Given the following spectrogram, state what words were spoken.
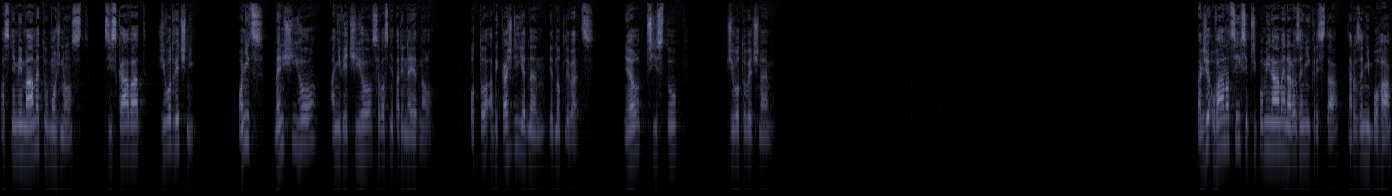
vlastně my máme tu možnost získávat život věčný. O nic menšího ani většího se vlastně tady nejednalo. O to, aby každý jeden jednotlivec měl přístup k životu věčnému. Takže o Vánocích si připomínáme narození Krista, narození Boha,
